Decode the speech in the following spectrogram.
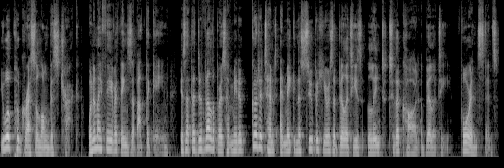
you will progress along this track. One of my favorite things about the game is that the developers have made a good attempt at making the superhero's abilities linked to the card ability. For instance,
